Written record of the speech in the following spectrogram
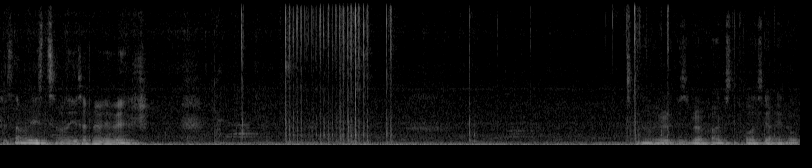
For some reason, some of these have no image. No, there is a privacy policy. I know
